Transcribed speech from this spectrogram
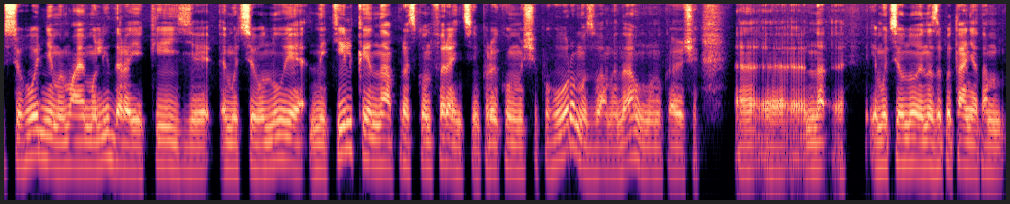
сьогодні ми маємо лідера, який емоціонує не тільки на прес-конференції, про яку ми ще поговоримо з вами, да, умовно кажучи, е, е, на- емоціонує на запитання там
